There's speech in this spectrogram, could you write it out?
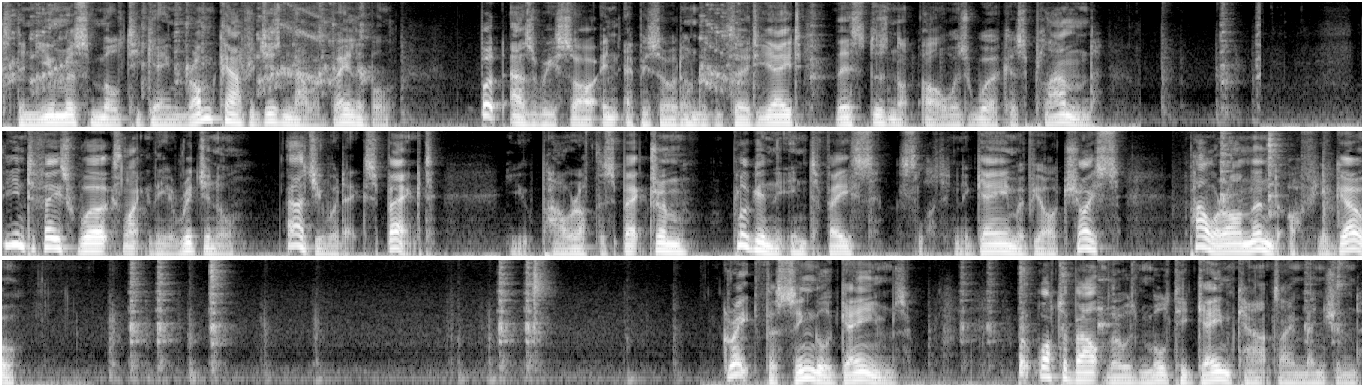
to the numerous multi-game ROM cartridges now available. But as we saw in episode 138, this does not always work as planned. The interface works like the original, as you would expect. You power off the Spectrum, plug in the interface, slot in a game of your choice, power on and off you go. Great for single games, but what about those multi-game carts I mentioned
